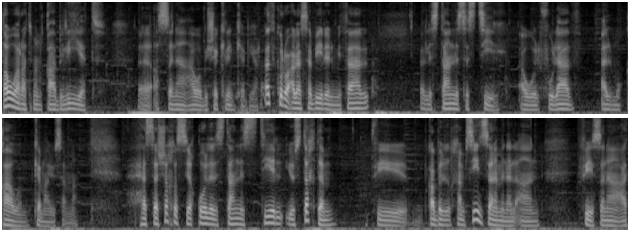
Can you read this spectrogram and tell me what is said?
طورت من قابلية آه، الصناعة وبشكل كبير. أذكر على سبيل المثال ال stainless steel أو الفولاذ المقاوم كما يسمى. هسه شخص يقول ال stainless steel يستخدم في قبل خمسين سنة من الآن في صناعة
